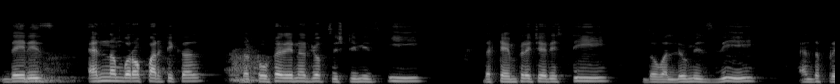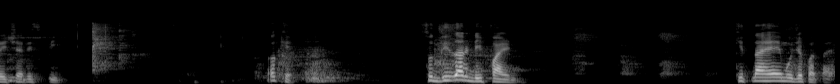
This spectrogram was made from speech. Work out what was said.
there is n number of particle, the total energy of system is E, the temperature is T, the volume is V and the pressure is P. Okay. So these are defined. कितना है मुझे पता है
